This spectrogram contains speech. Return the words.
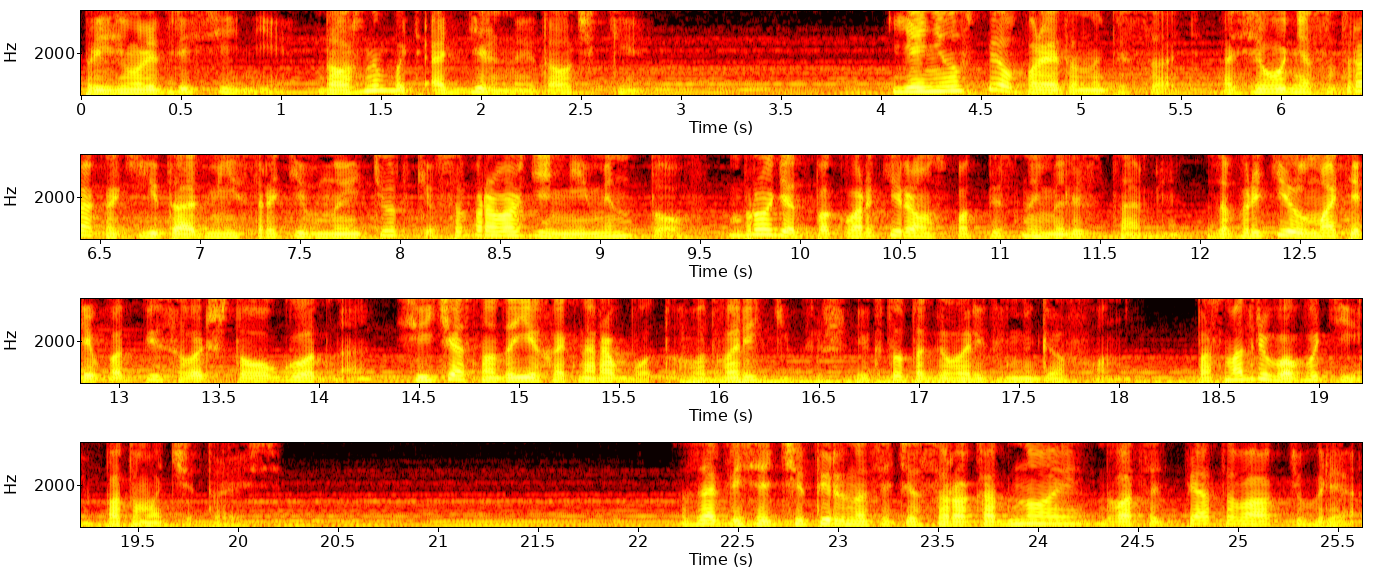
При землетрясении должны быть отдельные толчки. Я не успел про это написать, а сегодня с утра какие-то административные тетки в сопровождении ментов бродят по квартирам с подписными листами. Запретил матери подписывать что угодно. Сейчас надо ехать на работу, во дворе кипиш, и кто-то говорит в мегафон. Посмотрю по пути, потом отчитаюсь. Запись от 14.41, 25 октября.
